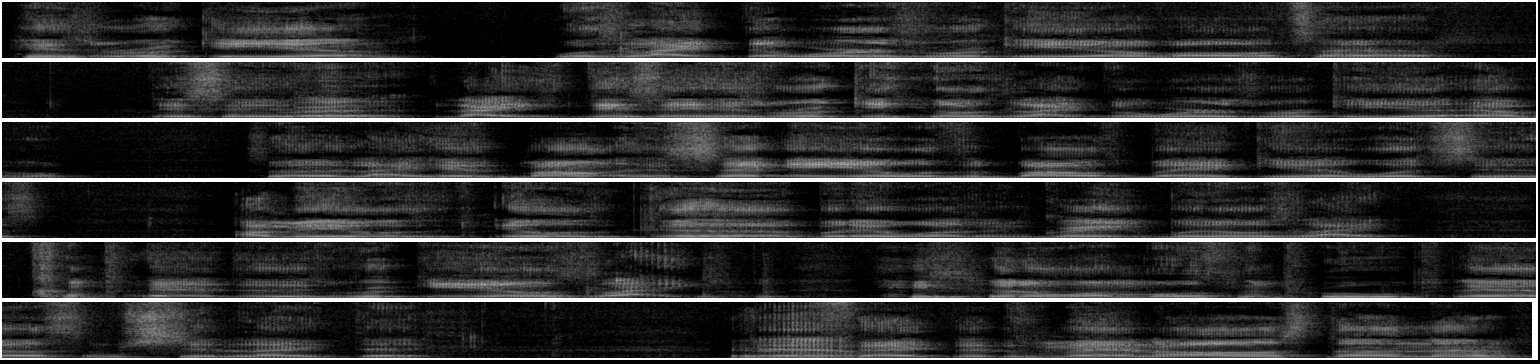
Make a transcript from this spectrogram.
his rookie year was like the worst rookie year of all time. This is Really? like this is his rookie year was like the worst rookie year ever. So like his bounce, his second year was a bounce back year, which is, I mean, it was it was good, but it wasn't great. But it was like compared to his rookie year, it was like he should have won most improved player or some shit like that. And Damn. the fact that the man all star now,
